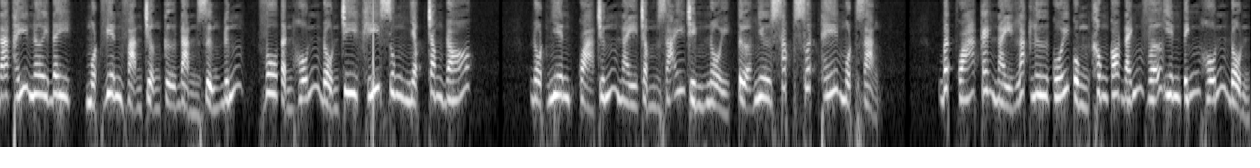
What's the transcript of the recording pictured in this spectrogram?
Đã thấy nơi đây, một viên vạn trượng cử đản dựng đứng, vô tận hỗn độn chi khí xung nhập trong đó. Đột nhiên quả trứng này chậm rãi chìm nổi tựa như sắp xuất thế một dạng. Bất quá cái này lắc lư cuối cùng không có đánh vỡ yên tĩnh hỗn độn,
